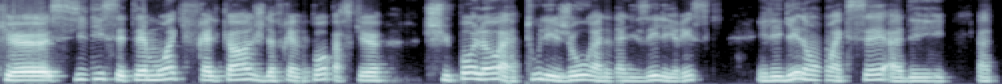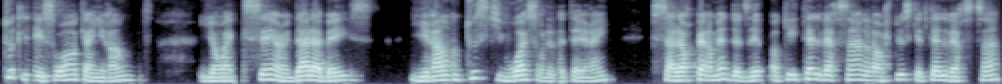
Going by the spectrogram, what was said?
que si c'était moi qui ferais le call, je le ferais pas parce que je suis pas là à tous les jours à analyser les risques Et les guides ont accès à des, à tous les soirs quand ils rentrent, ils ont accès à un database. Ils rentrent tout ce qu'ils voient sur le terrain. Puis ça leur permet de dire, OK, tel versant lâche plus que tel versant.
